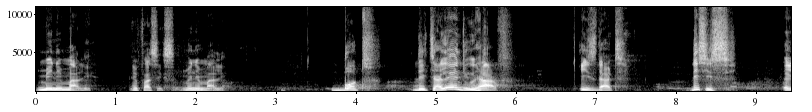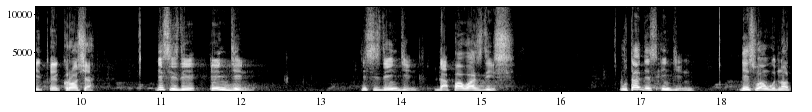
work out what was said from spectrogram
minimally, emphasis, minimally. But the challenge we have is that this is a, a crusher. This is the engine. This is the engine that powers this. Without this engine, this one would not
